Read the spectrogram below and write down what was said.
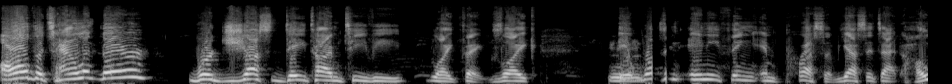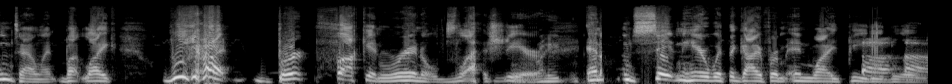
All the talent there were just daytime TV like things. Like it Mhm. wasn't anything impressive. Yes, it's at home talent, but like we got Burt fucking Reynolds last year, Right. and I'm sitting here with the guy from NYPD Uh, Blues. uh,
